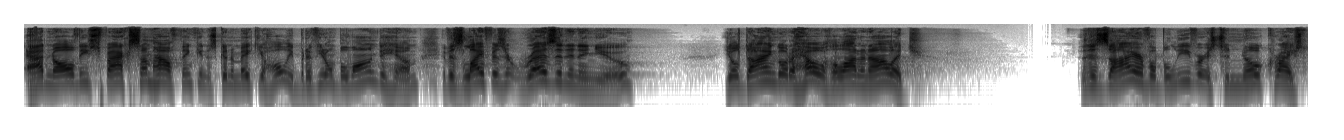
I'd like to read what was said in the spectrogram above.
adding all these facts, somehow thinking it's going to make you holy. But if you don't belong to him, if his life isn't resident in you, you'll die and go to hell with a lot of knowledge. The desire of a believer is to know Christ.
